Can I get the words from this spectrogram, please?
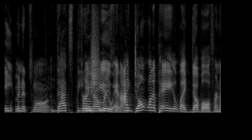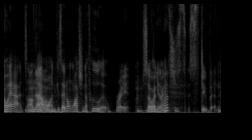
eight minutes long. that's the For no issue, and. I don't want to pay like double for no ads on that one because I don't watch enough Hulu. Right. So anyway, Yeah, that's just stupid.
